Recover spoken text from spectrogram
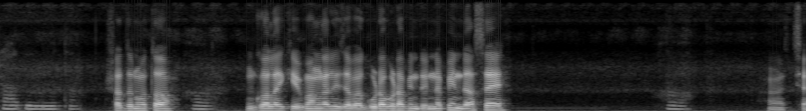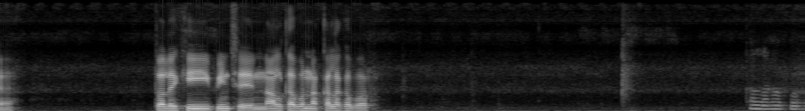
সাধুর মতো। সাধুর মতো হ গলায় কি বাঙালি যাবা গুড়া গুড়া পিন্ধ না পিন্ধ আছে হ আচ্ছা তলে কি পিনছে নাল কাপড় না কালা কাপড় কালা কাপড়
